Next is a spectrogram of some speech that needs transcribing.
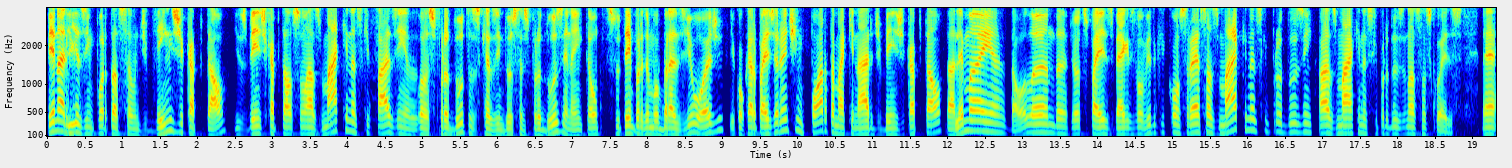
penaliza a importação de bens de capital, e os bens de capital são as máquinas que fazem os produtos que as indústrias produzem, né? Então, se tu tem, por exemplo, o Brasil hoje, e qualquer país geralmente importa maquinário de bens de capital da Alemanha, da Holanda, de outros países mega desenvolvidos que constroem essas máquinas que produzem as máquinas que produzem nossas coisas, né?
